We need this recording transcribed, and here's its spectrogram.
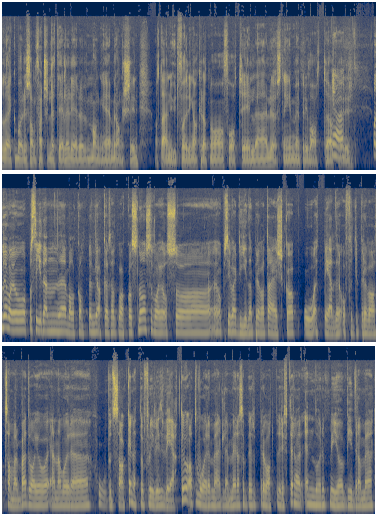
Det er ikke bare samferdsel dette gjelder, det gjelder mange bransjer. At det er en utfordring akkurat nå å få til eh, løsninger med private aktører. Ja. Og det var jo på å si Den valgkampen vi akkurat har tatt bak oss nå, så var jo også å si, verdien av privat eierskap og et bedre offentlig-privat samarbeid var jo en av våre hovedsaker. Nettopp fordi vi vet jo at våre medlemmer, altså private bedrifter, har enormt mye å bidra med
